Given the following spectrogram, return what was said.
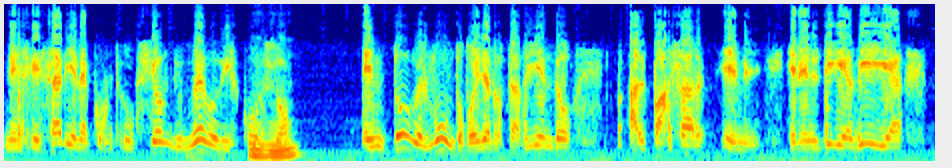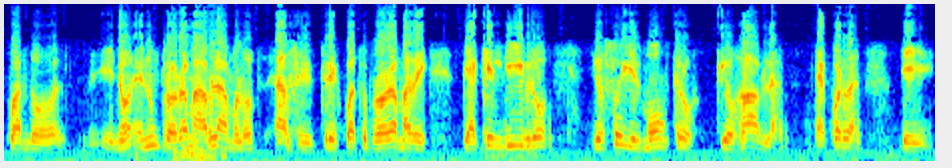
necesaria la construcción de un nuevo discurso en todo el mundo, porque ya lo estás viendo al pasar en, en el día a día, cuando en, un programa hablamos, hace tres, cuatro programas de, de aquel libro, Yo soy el monstruo que os habla, ¿te acuerdas? Eh,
